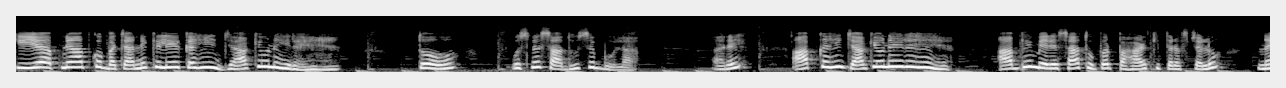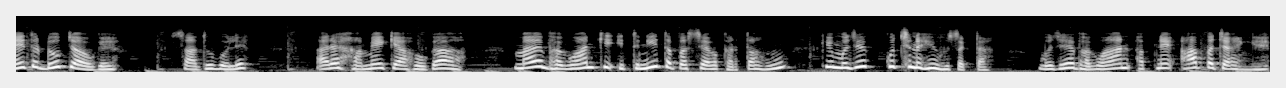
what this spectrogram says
कि ये अपने आप को बचाने के लिए कहीं जा क्यों नहीं रहे हैं। तो उसने साधु से बोला, अरे, आप कहीं जा क्यों नहीं रहे हैं? आप भी मेरे साथ ऊपर पहाड़ की तरफ़ चलो, नहीं तो डूब जाओगे। साधु बोले, अरे, हमें क्या होगा? मैं भगवान की इतनी तपस्या करता हूँ कि मुझे कुछ नहीं हो सकता। मुझे भगवान अपने आप बचाएँगे।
